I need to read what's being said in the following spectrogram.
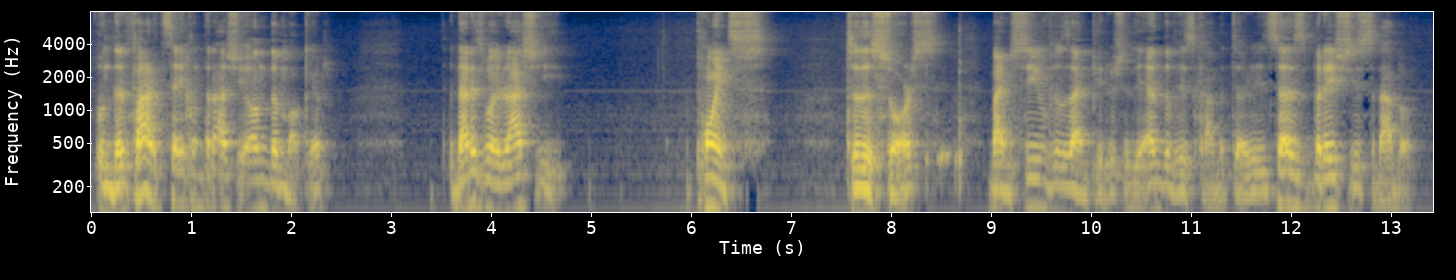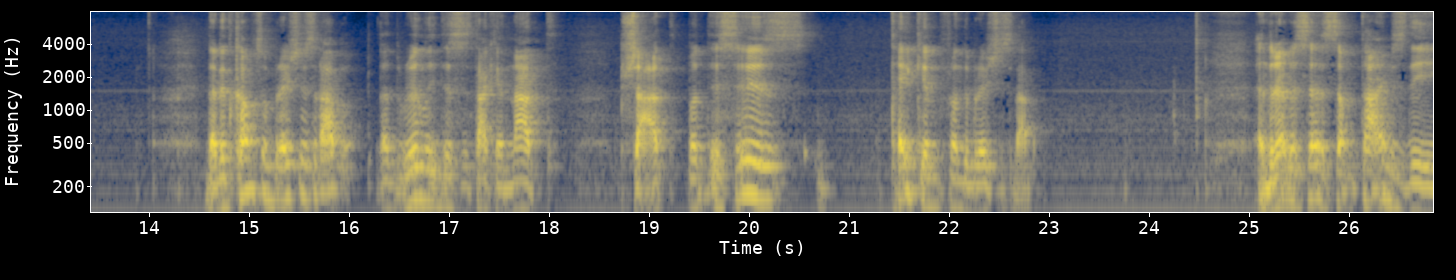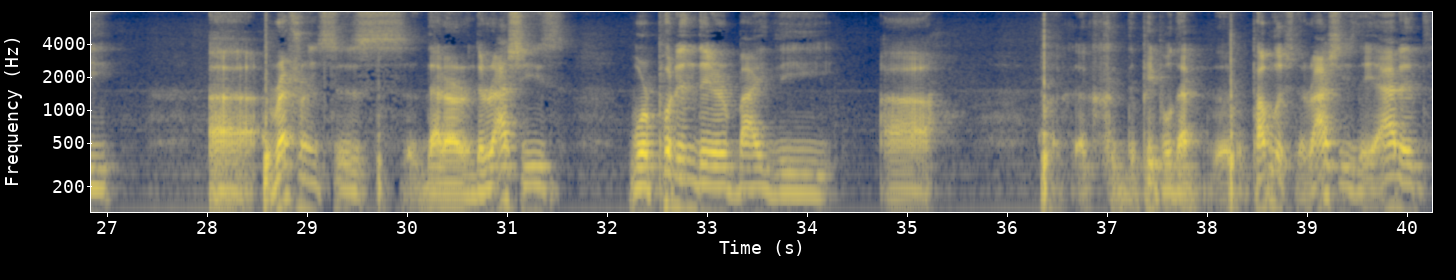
Und der Fahrt zeichnet Rashi on the Mocker, that is why Rashi points to the source by Msim from Zayin Pirush at the end of his commentary. It says Bereshis Rabba. That it comes from Bereshis Rabba. That really this is taken not pshat, but this is taken from the Bereshis Rabba. And the Rebbe says sometimes the uh, references that are in the Rashis were put in there by the uh, the people that uh, published the Rashis. They added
